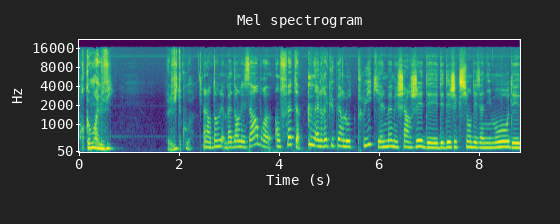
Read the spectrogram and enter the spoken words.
Alors comment elle vit? Elle vit de quoi? Alors, dans, les- bah, dans les arbres, en fait, elle récupère l'eau de pluie qui elle-même est chargée des, déjections des animaux, des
